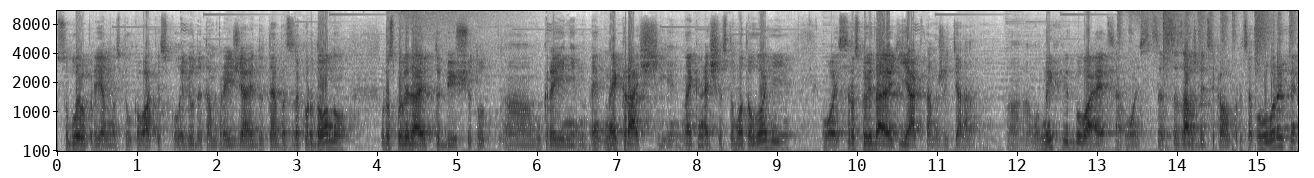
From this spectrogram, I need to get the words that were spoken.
Особливо приємно спілкуватись, коли люди там приїжджають до тебе з-за кордону, розповідають тобі, що тут а, в Україні най- найкращі, найкращі стоматології. Ось розповідають, як там життя у них відбувається. Ось це все завжди цікаво про це поговорити.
